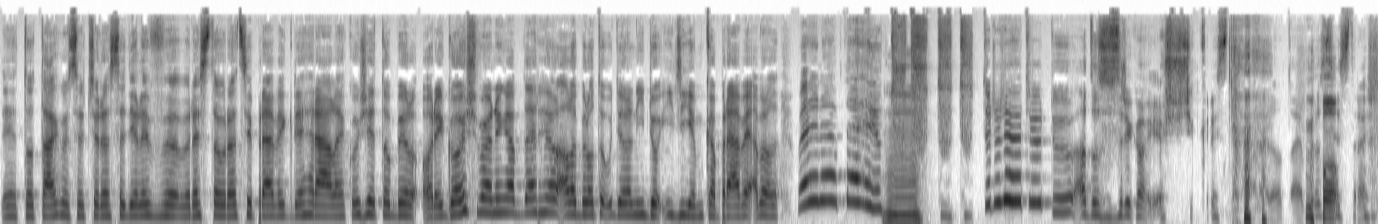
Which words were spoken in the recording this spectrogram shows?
je to tak, my jsme včera seděli v restauraci právě, kde hrál, jakože to byl Origoš Running Up That Hill, ale bylo to udělané do EDMka právě a bylo to Running Up That Hill hmm. a to si říkal, ještě Krista, no, to je prostě no, strašný.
